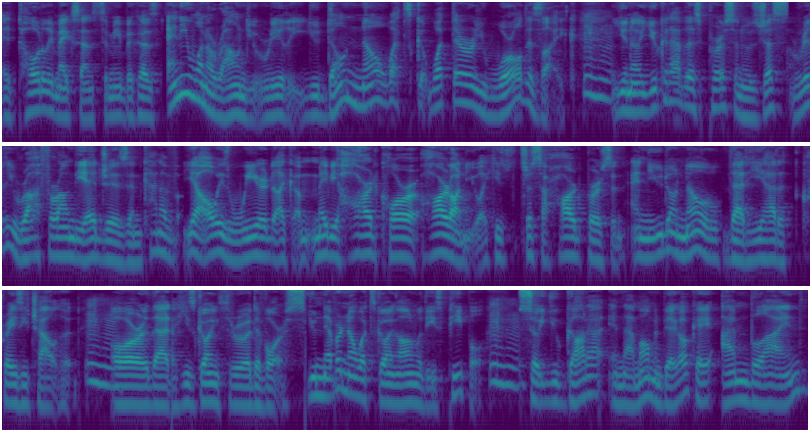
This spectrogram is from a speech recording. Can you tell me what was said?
it totally makes sense to me because anyone around you, really, you don't know what's what their world is like. Mm-hmm. You know, you could have this person who's just really rough around the edges and kind of yeah, always weird, like um, maybe hardcore, hard on you. Like he's just a hard person, and you don't know that he had a crazy childhood mm-hmm. or that he's going through a divorce. You never know what's going on with these people. Mm-hmm. So you gotta in that moment be like, okay, I'm blind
